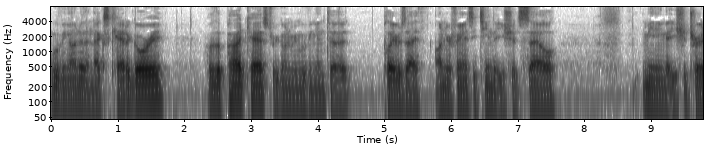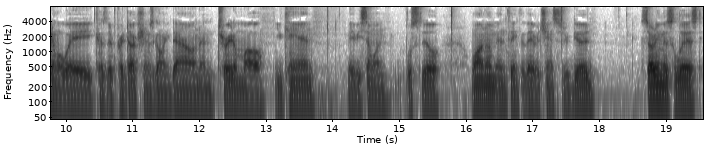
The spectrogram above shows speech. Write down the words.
Moving on to the next category of the podcast, we're going to be moving into players that on your fantasy team that you should sell meaning that you should trade them away because their production is going down and trade them while you can. Maybe someone will still want them and think that they have a chance to do good. Starting this list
